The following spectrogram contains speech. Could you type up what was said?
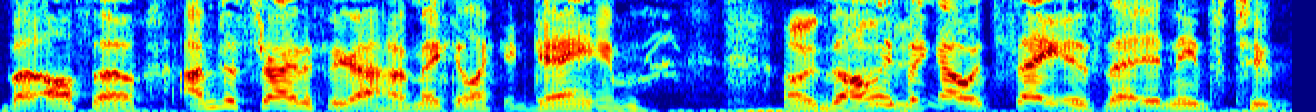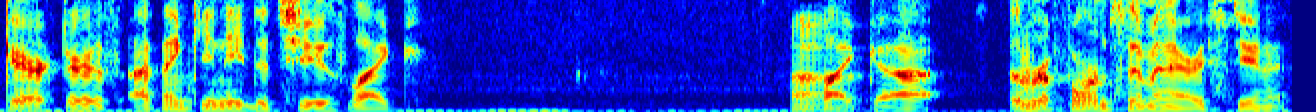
but also I'm just trying to figure out how to make it like a game. Oh, The only thing I would say is that it needs two characters. I think you need to choose like Uh, like uh, a reform seminary student.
